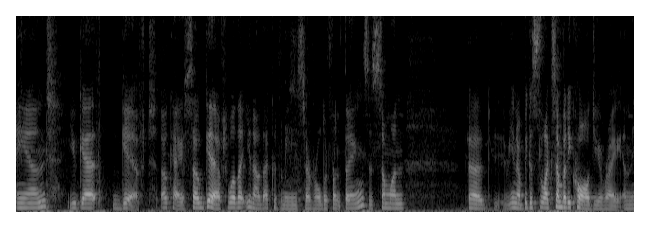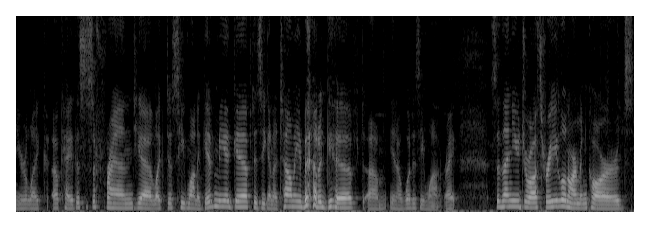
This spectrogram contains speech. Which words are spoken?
and you get gift. Okay, so gift, well that you know, that could mean several different things. Is someone uh, you know, because like somebody called you, right? And you're like, okay, this is a friend. Yeah, like, does he want to give me a gift? Is he going to tell me about a gift? Um, you know, what does he want, right? So then you draw three Lenormand cards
